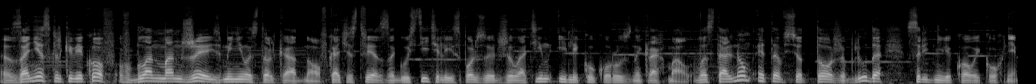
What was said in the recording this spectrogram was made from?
За несколько веков в блан-манже изменилось только одно. В качестве загустителя используют желатин или кукурузный крахмал. В остальном это все тоже блюдо средневековой кухни.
